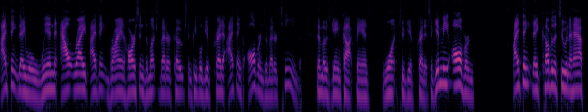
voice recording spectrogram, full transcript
I think they will win outright. I think Bryan Harsin's a much better coach than people give credit. I think Auburn's a better team than most Gamecock fans want to give credit. So give me Auburn. I think they cover the two and a half,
